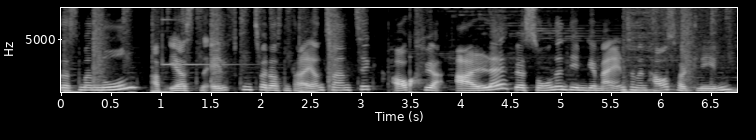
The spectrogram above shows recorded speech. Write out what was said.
dass man nun ab 1.11.2023 auch für alle Personen, die im gemeinsamen Haushalt leben,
